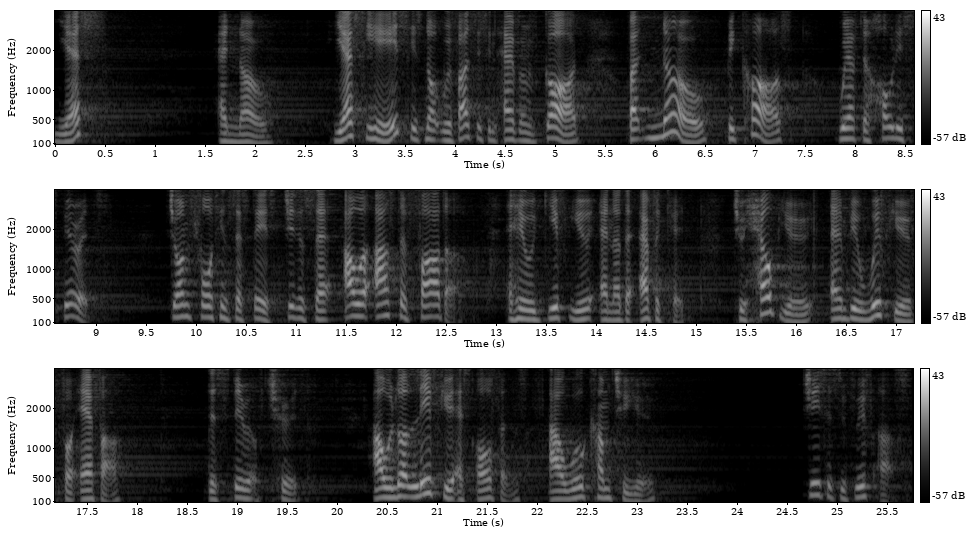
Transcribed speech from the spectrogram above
Yes and no. Yes, He is. He's not with us, He's in heaven with God. But no, because we have the Holy Spirit. John 14 says this Jesus said, I will ask the Father, and He will give you another advocate to help you and be with you forever, the Spirit of truth. I will not leave you as orphans, I will come to you. Jesus is with us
